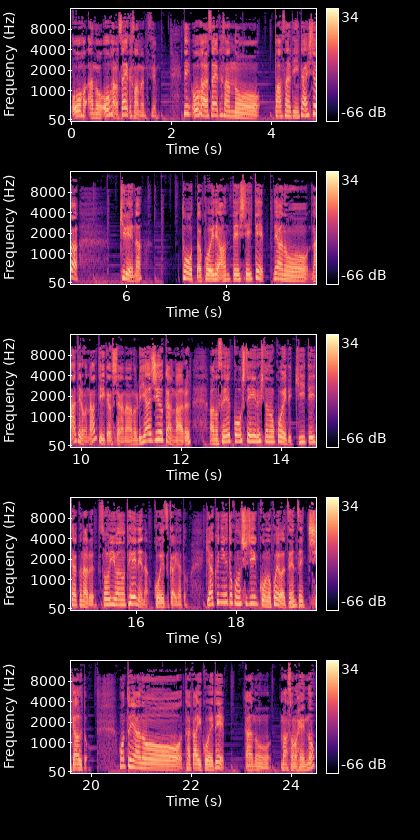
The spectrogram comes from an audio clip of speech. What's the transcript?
大、あの、大原さやかさんなんですよ。で、大原さやかさんのパーソナリティに対しては、綺麗な、通った声で安定していて、で、あの、なんていうのか、なんていう言い方したかな、あの、リア充感がある、あの、成功している人の声で聞いていたくなる、そういうあの、丁寧な声遣いだと。逆に言うと、この主人公の声は全然違うと。本当にあのー、高い声で、あのー、まあ、その辺の、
